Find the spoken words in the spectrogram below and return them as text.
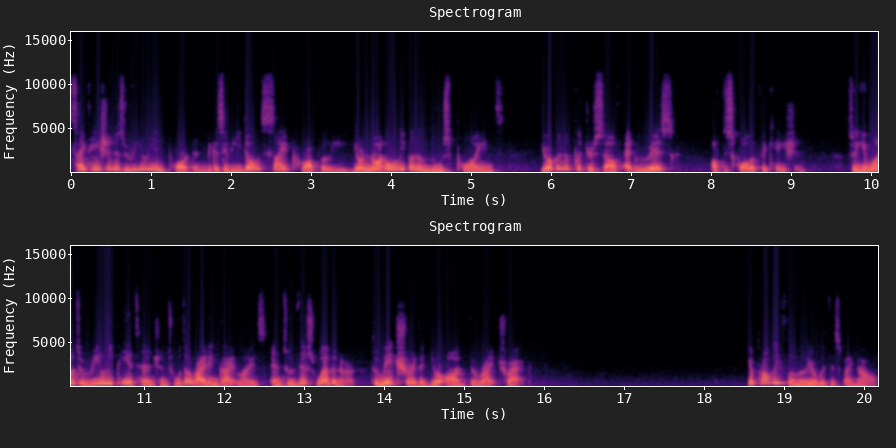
citation is really important because if you don't cite properly, you're not only going to lose points, you're going to put yourself at risk of disqualification. So you want to really pay attention to the writing guidelines and to this webinar to make sure that you're on the right track. You're probably familiar with this by now.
